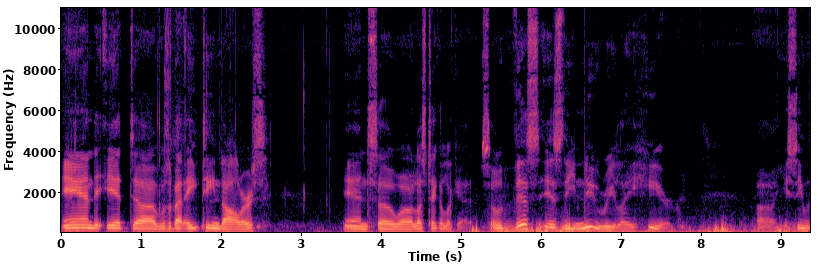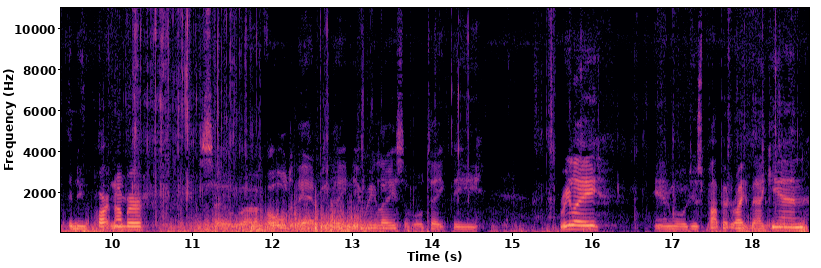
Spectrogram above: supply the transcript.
And it uh, was about $18. And so uh, let's take a look at it. So this is the new relay here. Uh, you see with the new part number. So uh, old bad relay, new relay. So we'll take the relay and we'll just pop it right back in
